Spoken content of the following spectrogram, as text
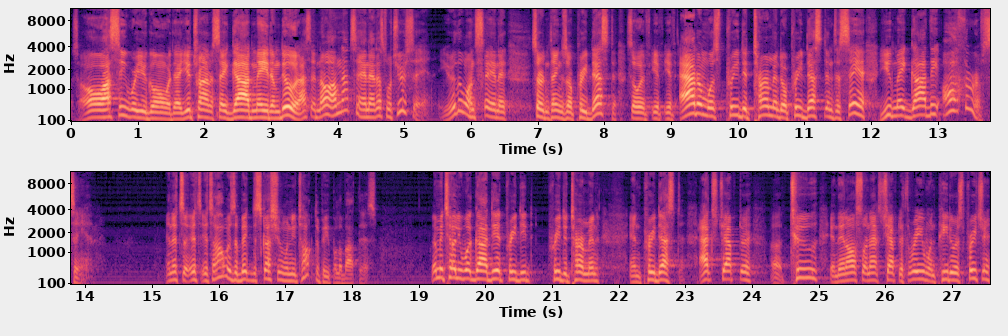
I said, Oh, I see where you're going with that. You're trying to say God made him do it. I said, No, I'm not saying that. That's what you're saying. You're the one saying that certain things are predestined. So if, if, if Adam was predetermined or predestined to sin, you make God the author of sin. And it's, a, it's, it's always a big discussion when you talk to people about this. Let me tell you what God did predetermine and predestine. Acts chapter uh, 2, and then also in Acts chapter 3, when Peter is preaching,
